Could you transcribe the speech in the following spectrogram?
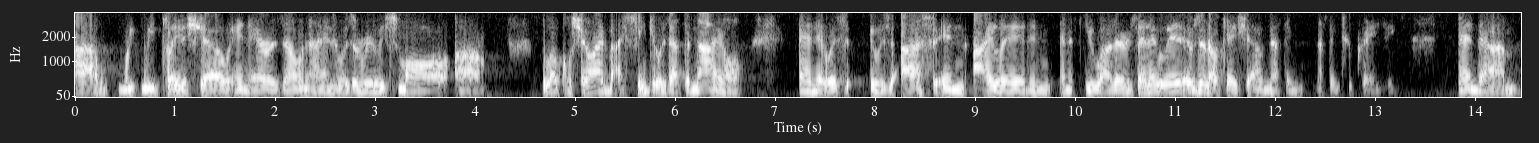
Uh, we, we played a show in Arizona and it was a really small, um, local show. I, I think it was at the Nile and it was it was us and Eyelid and, and a few others, and it, it was an okay show, nothing nothing too crazy. And um,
